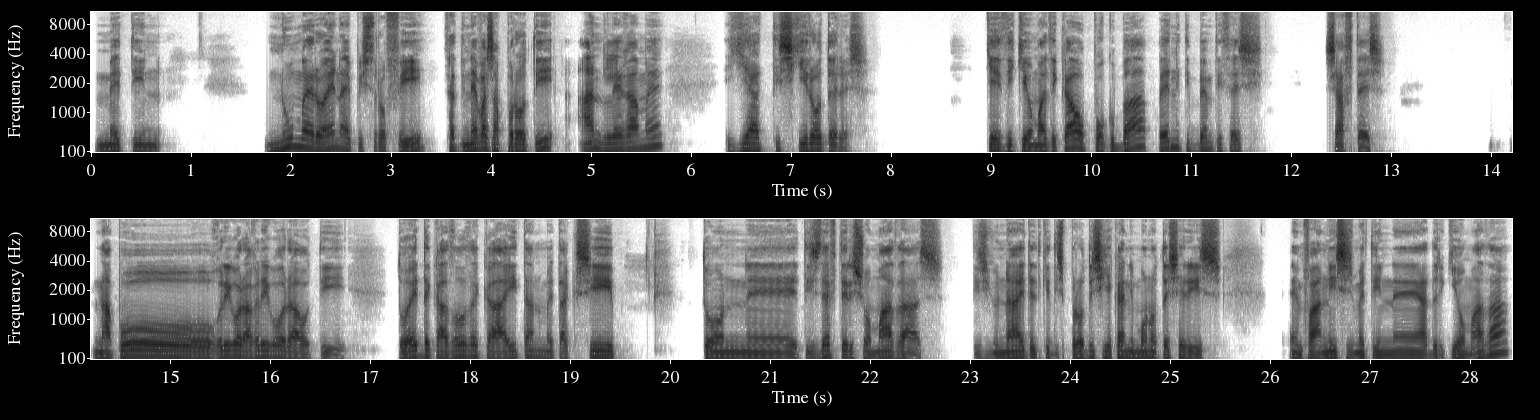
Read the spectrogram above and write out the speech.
με την νούμερο ένα επιστροφή, θα την έβαζα πρώτη, αν λέγαμε για τις χειρότερες. Και δικαιωματικά ο Πογμπά παίρνει την πέμπτη θέση σε αυτές. Να πω γρήγορα γρήγορα ότι το 11-12 ήταν μεταξύ των, ε, της δεύτερης ομάδας της United και της πρώτης. Είχε κάνει μόνο τέσσερις εμφανίσεις με την ε, αντρική ομάδα.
